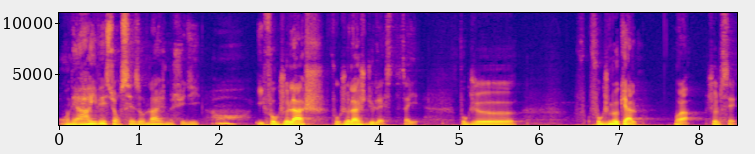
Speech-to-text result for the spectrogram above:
on est arrivé sur ces zones-là, je me suis dit, oh, il faut que je lâche, faut que je lâche du lest, ça y est. Faut que je, faut que je me calme. Voilà, je le sais.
